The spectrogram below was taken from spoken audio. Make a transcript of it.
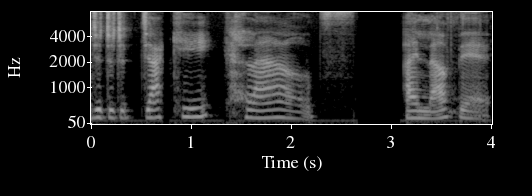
J J Jackie Clouds. I love it.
